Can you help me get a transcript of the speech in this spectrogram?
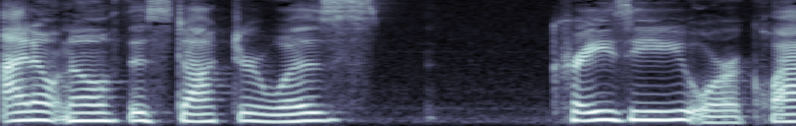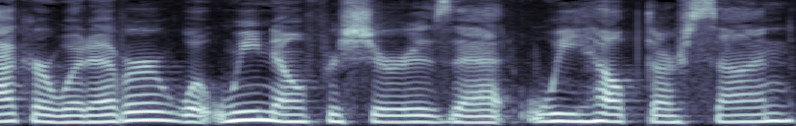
I don't know if this doctor was crazy or a quack or whatever, what we know for sure is that we helped our son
